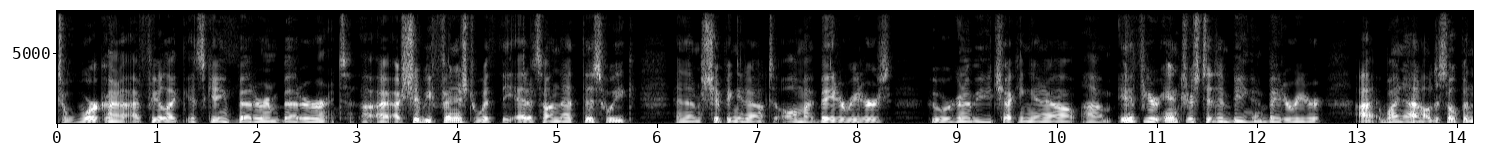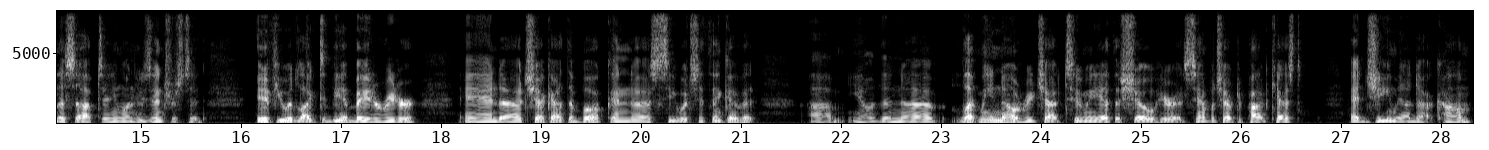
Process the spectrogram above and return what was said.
to work on it, I feel like it's getting better and better. I, I should be finished with the edits on that this week, and then I'm shipping it out to all my beta readers who are going to be checking it out. Um, if you're interested in being a beta reader, I, why not? I'll just open this up to anyone who's interested. If you would like to be a beta reader and uh, check out the book and uh, see what you think of it, um, you know, then uh, let me know. Reach out to me at the show here at Sample Chapter Podcast at gmail.com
